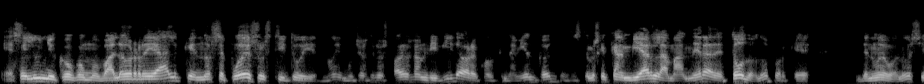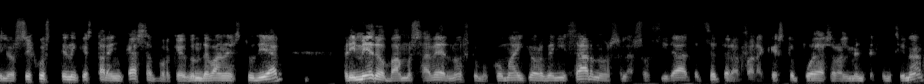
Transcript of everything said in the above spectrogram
Es el único como valor real que no se puede sustituir, ¿no? Y muchos de los padres lo han vivido ahora el confinamiento, entonces tenemos que cambiar la manera de todo, ¿no? Porque, de nuevo, ¿no? Si los hijos tienen que estar en casa porque es donde van a estudiar, primero vamos a ver ¿no? como cómo hay que organizarnos en la sociedad, etcétera, para que esto pueda realmente funcionar.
